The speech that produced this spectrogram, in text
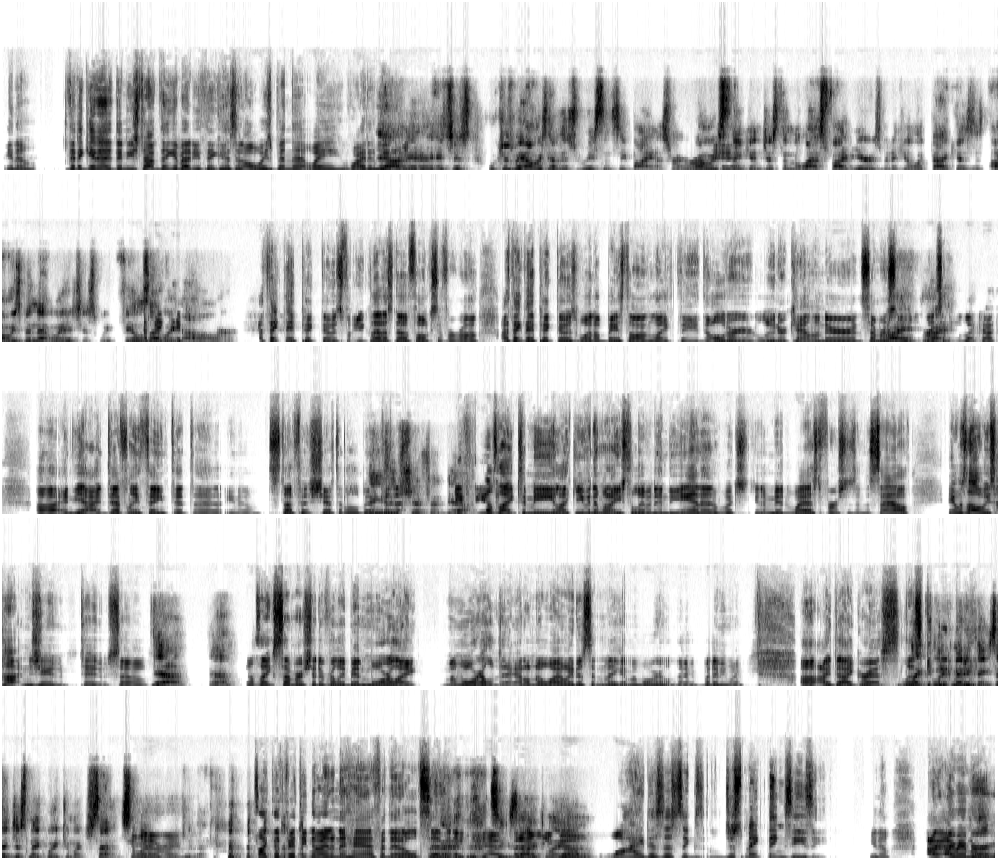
you know, then again, uh, then you stop thinking about it. You think, has it always been that way? Why did we? yeah, I mean, it's just because we always have this recency bias, right? We're always Yeah. thinking just in the last five years, but if you look back, has it always been that way? It's just we feels I that way they- now, or I think they picked those. You can let us know, folks, if we're wrong. I think they picked those what based on like the the older lunar calendar and summer Right, solstice and right. all that kind. Of, uh, and yeah, I definitely think that the you know stuff has shifted a little bit things because have shifted. Yeah. it feels like to me like even when I used to live in Indiana, which you know Midwest versus in the South, it was always hot in June too. So yeah, yeah. feels like summer should have really been more like Memorial Day. I don't know why we just didn't make it Memorial Day, but anyway, uh, I digress. Let's like get like many things that just make way too much sense. So Yeah, right. do that? it's like the 59 and a half and that old 70 and a half That's exactly, go, yeah. why does this ex- just make things easy you know i, I remember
